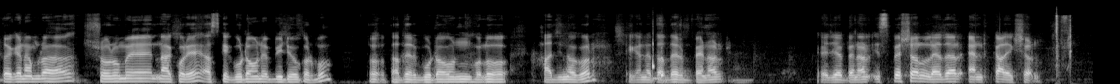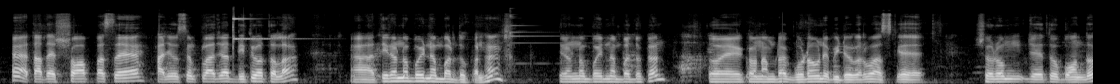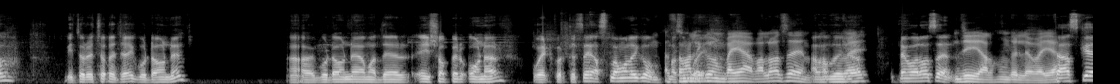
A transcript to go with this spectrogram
তো এখানে আমরা শোরুমে না করে আজকে গোডাউনে ভিডিও করব। তো তাদের গোডাউন হলো হাজিনগর। এখানে তাদের ব্যানার এই যে banner special leather and collection হ্যাঁ তাদের শপ আছে হাজি হোসেন প্লাজার দ্বিতীয় তলা। তিরানব্বই নাম্বার দোকান হ্যাঁ? তিরানব্বই নাম্বার দোকান। তো এখন আমরা গোডাউনে ভিডিও করব। আজকে শোরুম যেহেতু বন্ধ, ভিতরে চলে যাই গোডাউনে। গোডাউনে আমাদের এই শপের ওনার ওয়েট করতেছে। আসসালামু আলাইকুম আসসালামু আলাইকুম ভাইয়া ভালো আছেন? আলহামদুলিল্লাহ। আপনি ভালো আছেন? জি আলহামদুলিল্লাহ ভাইয়া। আজকে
